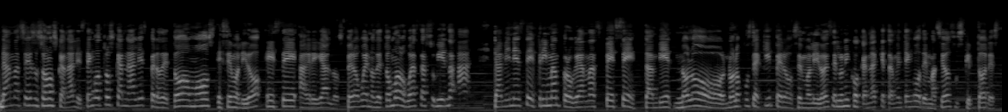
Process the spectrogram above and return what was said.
nada más esos son los canales. Tengo otros canales, pero de todos modos se me olvidó este agregarlos. Pero bueno, de todos modos los voy a estar subiendo. Ah, también este Freeman Programas PC. También no lo, no lo puse aquí, pero se me olvidó. Es el único canal que también tengo demasiados suscriptores.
